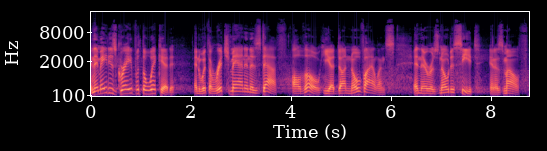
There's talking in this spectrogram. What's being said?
And they made his grave with the wicked, and with a rich man in his death, although he had done no violence, and there was no deceit in his mouth.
